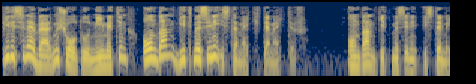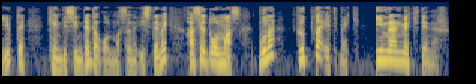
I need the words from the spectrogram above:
birisine vermiş olduğu nimetin ondan gitmesini istemek demektir. Ondan gitmesini istemeyip de kendisinde de olmasını istemek haset olmaz. Buna gıpta etmek, imrenmek denir.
